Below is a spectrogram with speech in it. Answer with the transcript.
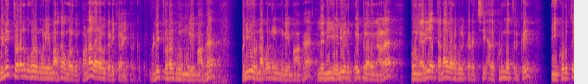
வெளித்தொடர்புகள் மூலியமாக உங்களுக்கு பண வரவு கிடைக்க வாய்ப்பு இருக்குது. வெளித்தொடர்புகள் மூலியமாக வெளியூர் நபர்கள் மூலியமாக இல்லை நீங்கள் வெளியூர் போயிட்டு வரதுனால உங்களுக்கு நிறைய தன வரவுகள் கிடைச்சி அதை குடும்பத்திற்கு நீங்கள் கொடுத்து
